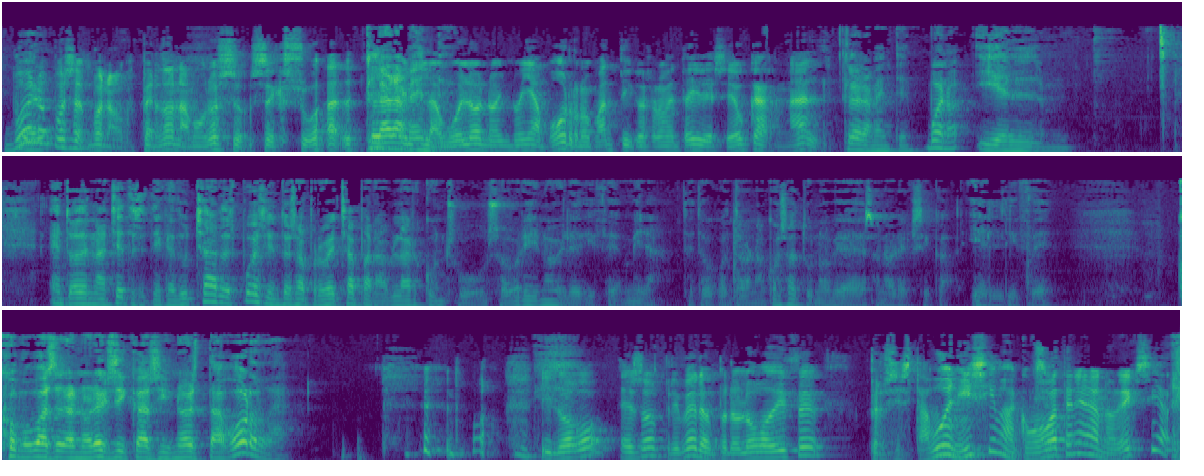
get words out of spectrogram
Bueno, Bueno. pues, bueno, perdón, amoroso, sexual. Claramente. En el abuelo no no hay amor romántico, solamente hay deseo carnal. Claramente. Bueno, y el... Entonces Nachete se tiene que duchar después y entonces aprovecha para hablar con su sobrino y le dice, mira, te tengo que contar una cosa, tu novia es anoréxica. Y él dice, ¿cómo va a ser anoréxica si no está gorda? Y luego, eso primero, pero luego dice, pero si está buenísima, ¿cómo va a tener anorexia?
